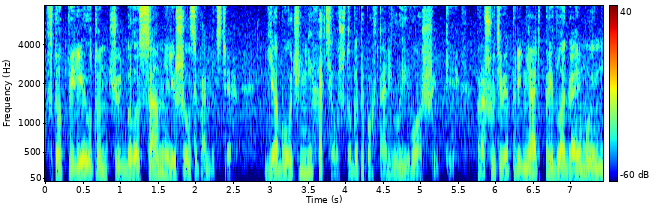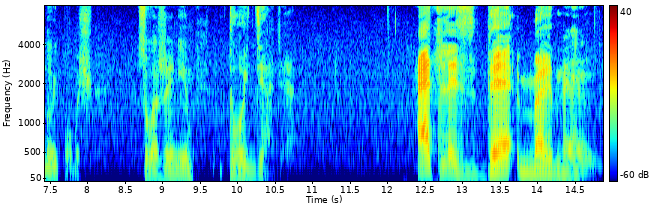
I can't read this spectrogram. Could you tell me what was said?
В тот период он чуть было сам не лишился поместья. Я бы очень не хотел, чтобы ты повторила его ошибки. Прошу тебя принять предлагаемую мной помощь. С уважением, твой дядя. Атлас де Марней.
